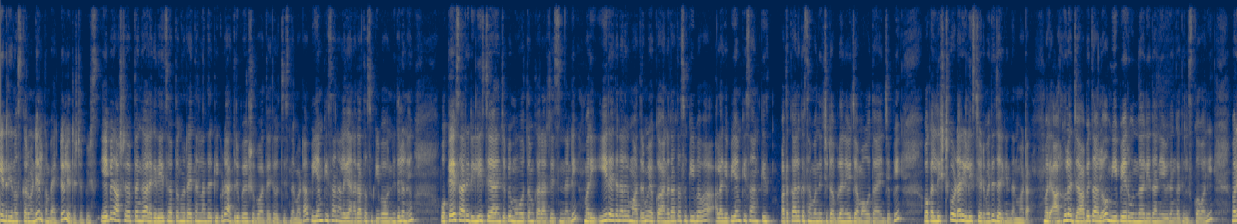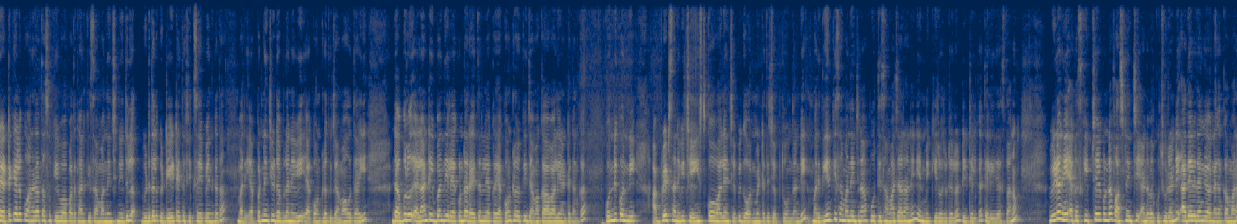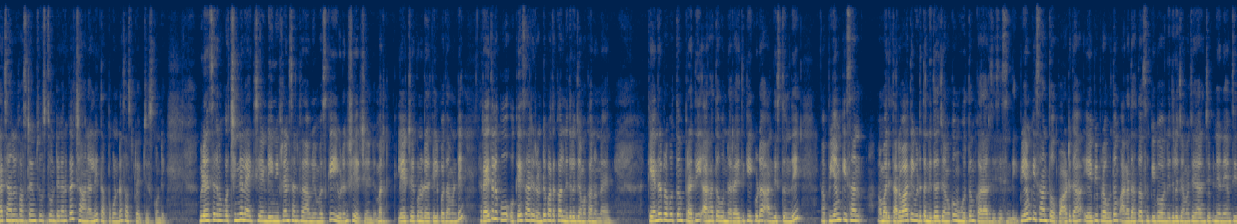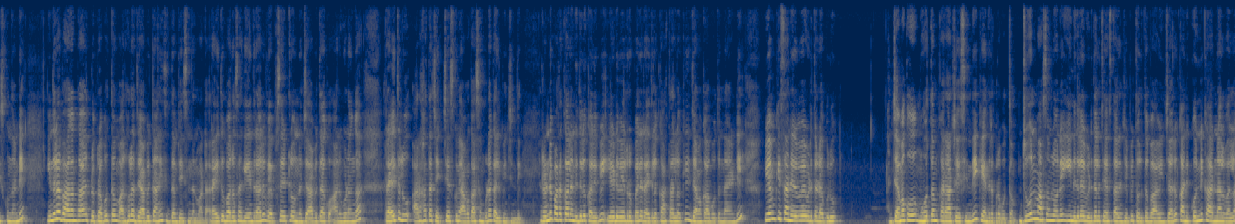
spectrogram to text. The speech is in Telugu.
అండి అందరికీ నమస్కారం అండి. Welcome back to latest updates. AP రాష్ట్ర వ్యాప్తంగా అలాగే దేశవ్యాప్తంగా రైతులందరికీ కూడా అద్రిపోయే శుభవార్త అయితే వచ్చేసిందనమాట పీఎం కిసాన్ అలాగే అన్నదాత సుఖీభావ నిధులను ఒకేసారి రిలీజ్ చేయాలని చెప్పి ముహూర్తం ఖరారు చేసిందండి. మరి ఈ రైతన్నలకు మాత్రమే యొక్క అన్నదాత సుఖీభవ అలాగే పీఎం కిసాన్కి పథకాలకు సంబంధించి డబ్బులు అనేవి జమ అవుతాయని చెప్పి ఒక లిస్ట్ కూడా రిలీజ్ చేయడం అయితే జరిగిందనమాట. మరి అర్హుల జాబితాలో మీ పేరు ఉందా లేదా అని ఏ విధంగా తెలుసుకోవాలి? మరి ఎట్టకేలకు అన్నదాత సుఖీభవ పథకానికి సంబంధించి నిధుల విడుదలకు డేట్ అయితే ఫిక్స్ అయిపోయింది కదా? మరి ఎప్పటి నుంచి డబ్బులు అనేవి అకౌంట్లోకి జమ అవుతాయి? డబ్బులు ఎలాంటి ఇబ్బంది లేకుండా రైతుల యొక్క అకౌంట్లోకి జమ కావాలి అంటే కనుక కొన్ని కొన్ని అప్డేట్స్ అనేవి చేయించుకోవాలి అని చెప్పి గవర్నమెంట్ అయితే చెప్తూ ఉందండి. మరి దీనికి సంబంధించిన పూర్తి సమాచారాన్ని నేను మీకు ఈరోజు వీడియోలో డీటెయిల్గా తెలియజేస్తాను. వీడియోని ఎక్కడ స్కిప్ చేయకుండా ఫస్ట్ నుంచి ఎండ్ వరకు చూడండి. అదేవిధంగా ఎవరైనా కనుక మన ఛానల్ ఫస్ట్ టైం చూస్తూ ఉంటే కనుక ఛానల్ని తప్పకుండా సబ్స్క్రైబ్ చేసుకోండి. వీడియోని కనుక ఒక చిన్న లైక్ చేయండి. మీ ఫ్రెండ్స్ అండ్ ఫ్యామిలీ మెంబర్స్కి ఈ వీడియోని షేర్ చేయండి. మరి లేట్ చేయకుండా వీడియోకి వెళ్ళిపోదామండి. రైతులకు ఒకేసారి రెండు పథకాలు నిధులు జమ కానున్నాయని కేంద్ర ప్రభుత్వం ప్రతి అర్హత ఉన్న రైతుకి కూడా అందిస్తుంది. పీఎం కిసాన్ మరి తర్వాతి విడత నిధుల జమకు ముహూర్తం ఖరారు చేసేసింది. పీఎం కిసాన్తో పాటుగా ఏపీ ప్రభుత్వం అన్నదాత సుఖీభవ నిధులు జమ చేయాలని చెప్పి నిర్ణయం తీసుకుందండి. ఇందులో భాగంగా ఇప్పుడు ప్రభుత్వం అర్హుల జాబితాని సిద్ధం చేసిందనమాట రైతు భరోసా కేంద్రాలు వెబ్సైట్లో ఉన్న జాబితాకు అనుగుణంగా రైతులు అర్హత చెక్ చేసుకునే అవకాశం కూడా కల్పించింది. రెండు పథకాల నిధులు కలిపి ఏడు వేల రూపాయల రైతుల ఖాతాల్లోకి జమ కాబోతున్నాయండి. పీఎం కిసాన్ ఇరవై విడత డబ్బులు జమకు ముహూర్తం ఖరారు చేసింది కేంద్ర ప్రభుత్వం. జూన్ మాసంలోనే ఈ నిధుల విడుదల చేస్తారని చెప్పి తొలుత భావించారు. కానీ కొన్ని కారణాల వల్ల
